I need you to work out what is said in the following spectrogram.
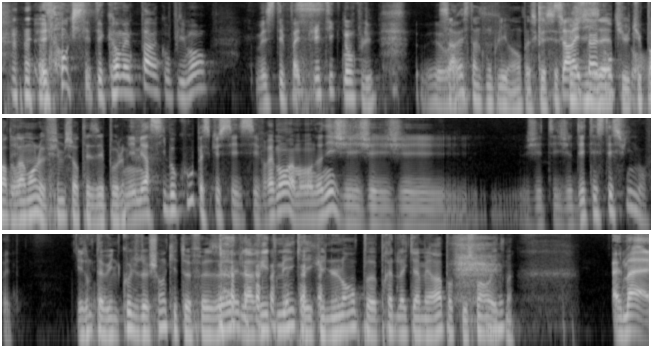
Et donc c'était quand même pas un compliment, mais c'était pas une critique non plus. Mais Ça voilà. reste un compliment parce que c'est ce que je disais. Tu, tu portes mais- vraiment le film sur tes épaules. Mais merci beaucoup parce que c'est vraiment à un moment donné, j'ai détesté ce film en fait. Et donc, tu avais une coach de chant qui te faisait la rythmique avec une lampe près de la caméra pour que tu sois en rythme. Elle m'a,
